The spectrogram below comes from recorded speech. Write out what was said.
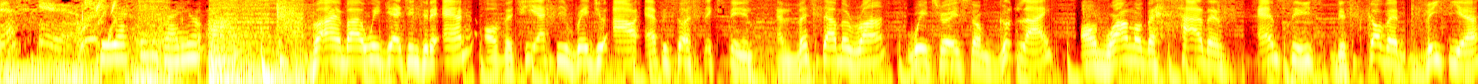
This is TSC Radio Hour. By and by, we get into the end of the TSC Radio Hour episode 16. And this time around, we trace some good light on one of the hardest MCs discovered this year.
